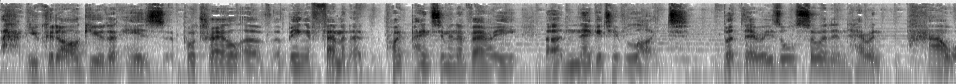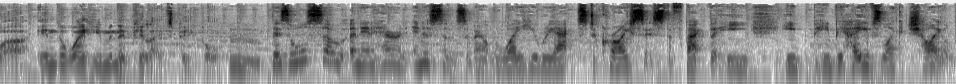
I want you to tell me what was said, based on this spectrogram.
You could argue that his portrayal of, of being effeminate paints him in a very uh, negative light. But there is also an inherent power in the way he manipulates people. There's also an inherent innocence about the way he reacts to crisis. The fact that he he he behaves like a child.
